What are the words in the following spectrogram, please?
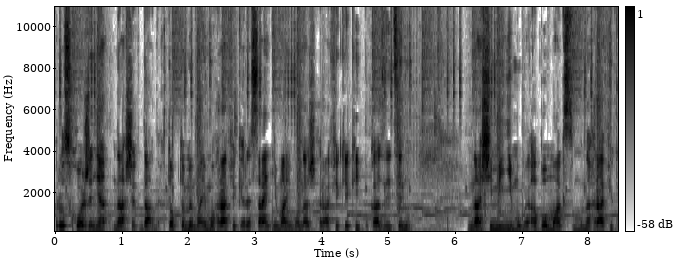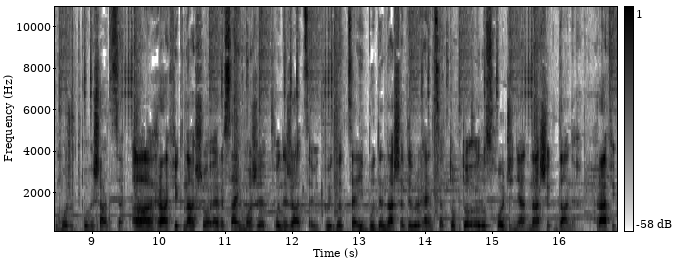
розходження наших даних. Тобто ми маємо графік RSI і маємо наш графік, який показує ціну. Наші мінімуми або максимум на графіку можуть повишатися, а графік нашого RSI може понижатися. Відповідно, це і буде наша дивергенція, тобто розходження наших даних. Графік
